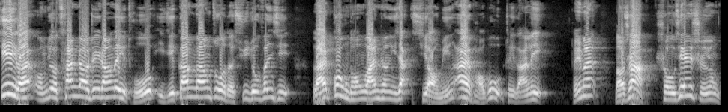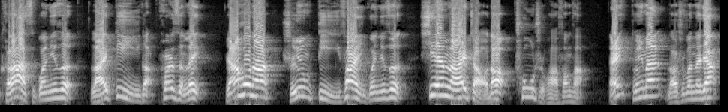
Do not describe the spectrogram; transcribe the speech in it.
接下来，我们就参照这张类图以及刚刚做的需求分析，来共同完成一下小明爱跑步这个案例。同学们，老师啊，首先使用 class 关键字来定一个 person 类，然后呢，使用 define 关键字先来找到初始化方法。哎，同学们，老师问大家，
